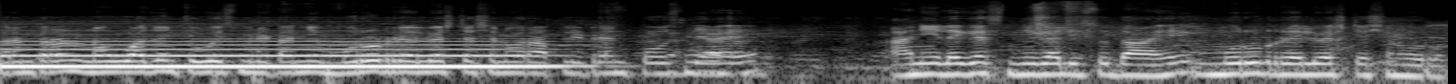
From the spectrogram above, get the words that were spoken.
तर मित्रांनो नऊ वाजून चोवीस मिनिटांनी मुरुड रेल्वे स्टेशनवर आपली ट्रेन पोहोचली आहे आणि लगेच निघाली सुद्धा आहे मुरुड रेल्वे स्टेशनवरून.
